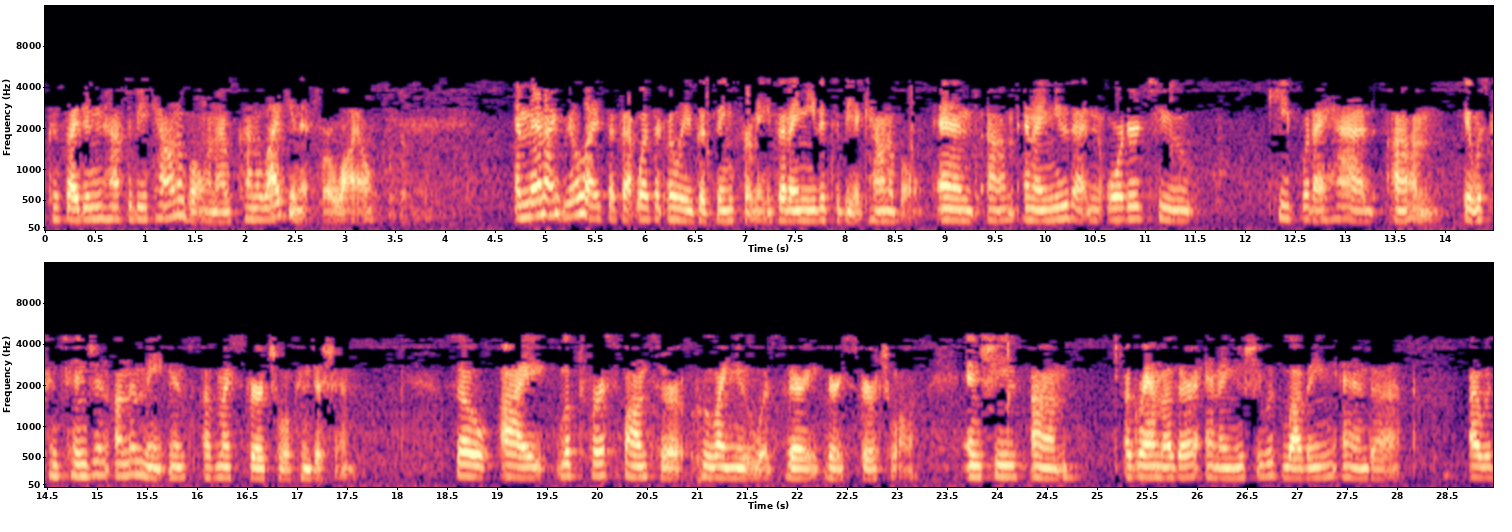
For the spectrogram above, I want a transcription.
because I didn't have to be accountable, and I was kind of liking it for a while. And then I realized that that wasn't really a good thing for me, that I needed to be accountable. And, um, and I knew that in order to keep what I had, um, it was contingent on the maintenance of my spiritual condition. So I looked for a sponsor who I knew was very, very spiritual. And she's um, a grandmother, and I knew she was loving, and uh, I was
